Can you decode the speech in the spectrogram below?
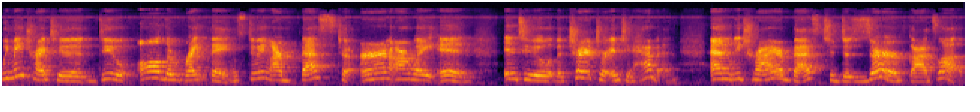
We may try to do all the right things, doing our best to earn our way in into the church or into heaven. And we try our best to deserve God's love.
